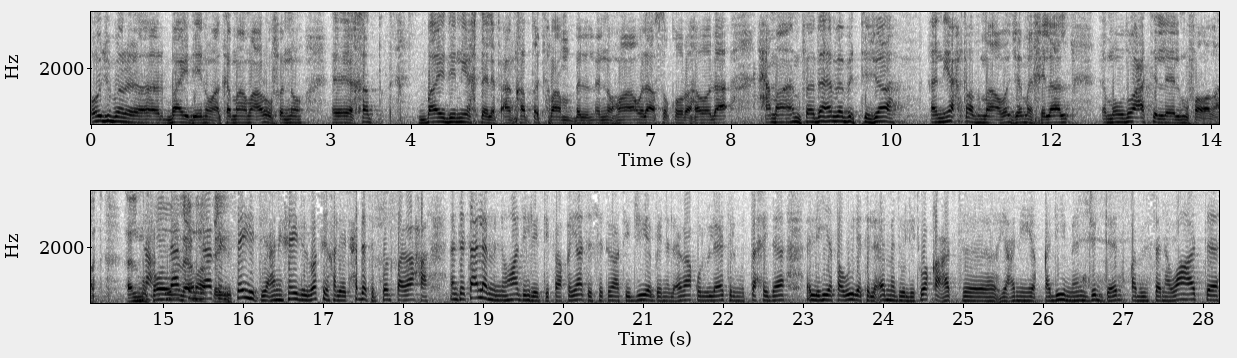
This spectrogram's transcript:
أجبر بايدن وكما معروف أنه آه، خط بايدن يختلف عن خط ترامب إنه هؤلاء صقور هؤلاء حمائم فذهب باتجاه أن يحفظ ما وجه من خلال موضوعة المفاوضات. المفاوض نعم لكن العراقي لكن سيد يعني سيد البصري خليني أتحدث بكل صراحة. أنت تعلم انه هذه الاتفاقيات الاستراتيجية بين العراق والولايات المتحدة اللي هي طويلة الأمد واللي توقعت آه، يعني قديما جدا قبل سنوات آه،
